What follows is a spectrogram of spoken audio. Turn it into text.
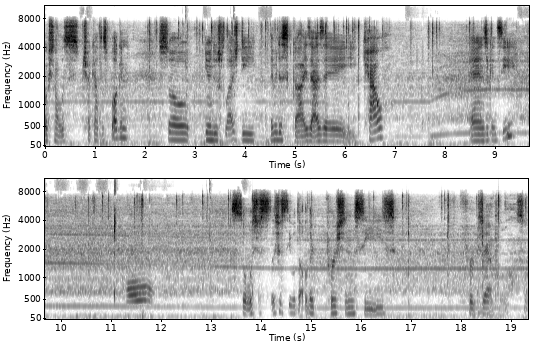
Okay, now let's check out this plugin. So you can do slash D. Let me disguise as a cow. And as you can see, So let's just let's just see what the other person sees. For example, so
